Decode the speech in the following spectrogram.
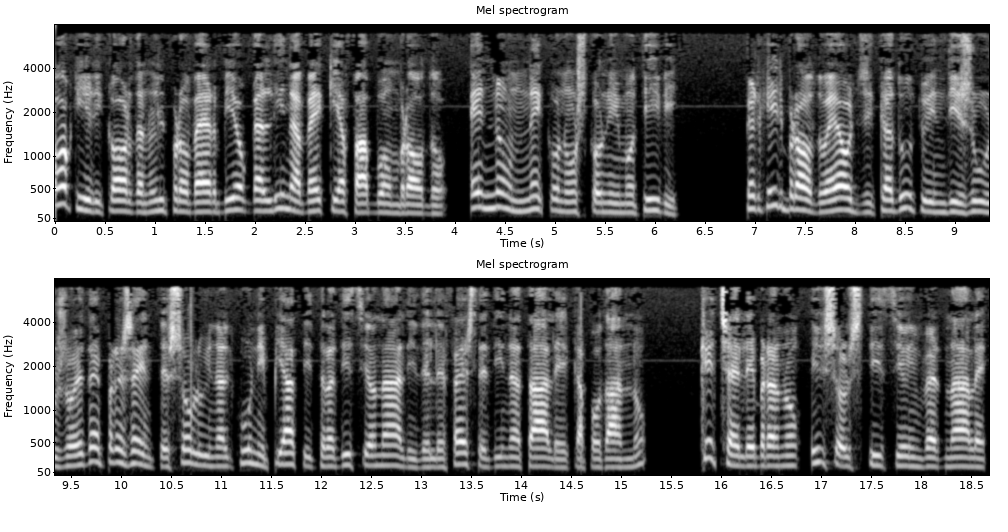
Pochi ricordano il proverbio gallina vecchia fa buon brodo e non ne conoscono i motivi, perché il brodo è oggi caduto in disuso ed è presente solo in alcuni piatti tradizionali delle feste di Natale e Capodanno che celebrano il solstizio invernale.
